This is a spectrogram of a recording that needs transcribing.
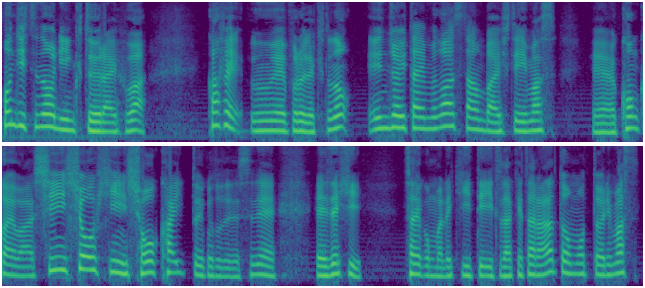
本日の Link to Life は、カフェ運営プロジェクトの Enjoy Time がスタンバイしています。えー、今回は新商品紹介ということでですね、えー、ぜひ最後まで聞いていただけたらなと思っております。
